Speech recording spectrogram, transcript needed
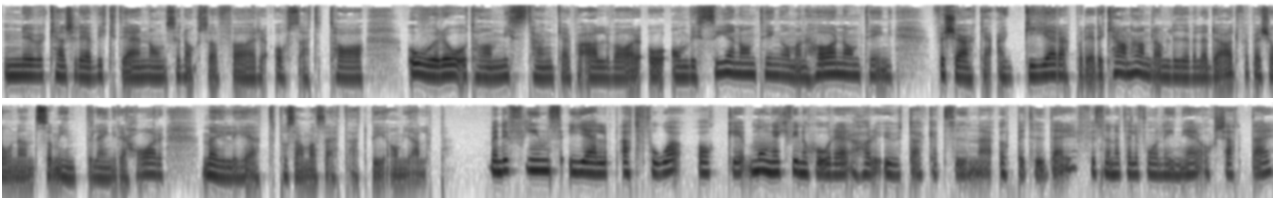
nu kanske det är viktigare än någonsin också för oss att ta oro och ta misstankar på allvar och om vi ser någonting, om man hör någonting, försöka agera på det. Det kan handla om liv eller död för personen som inte längre har möjlighet på samma sätt att be om hjälp. Men det finns hjälp att få och eh, många kvinnojourer har utökat sina öppettider för sina telefonlinjer och chattar.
